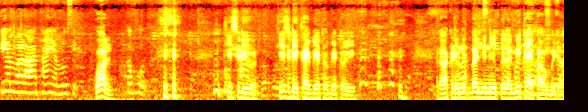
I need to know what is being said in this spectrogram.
તેલ વાળા હાથ અહીંયા લૂસી. કોણ? કપૂર. ખીચડી ખીચડી ખાઈ બેઠો બેઠો એ રાખડી નથી બાંધીને પેલા મીઠાઈ ખાવા મળ્યો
